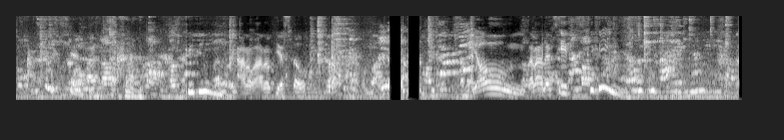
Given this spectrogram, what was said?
Araw-araw piyesta oh. Yun. Tara, let's eat.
